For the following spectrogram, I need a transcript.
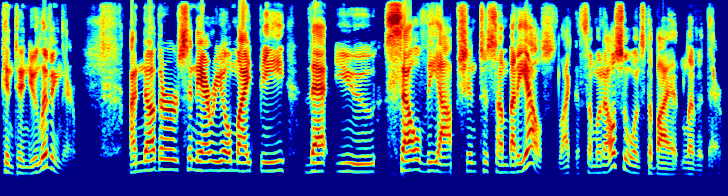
continue living there Another scenario might be that you sell the option to somebody else, like someone else who wants to buy it and live it there.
